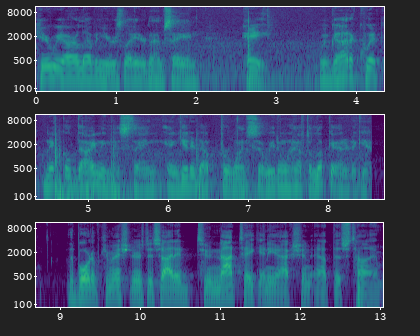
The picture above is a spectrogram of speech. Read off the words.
Here we are 11 years later, and I'm saying, hey, we've got to quit nickel diming this thing and get it up for once so we don't have to look at it again. The Board of Commissioners decided to not take any action at this time.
